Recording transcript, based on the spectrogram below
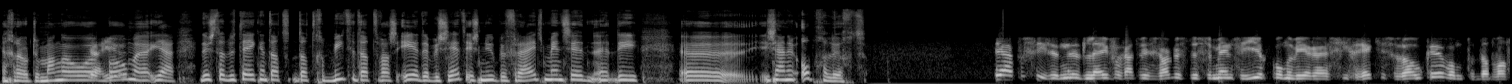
een grote mangoboom. Ja, ja, dus dat betekent dat dat gebied, dat was eerder bezet, is nu bevrijd. Mensen uh, die zijn nu opgelucht. Ja, precies. En het leven gaat weer zak. Dus, dus de mensen hier konden weer uh, sigaretjes roken, want dat was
